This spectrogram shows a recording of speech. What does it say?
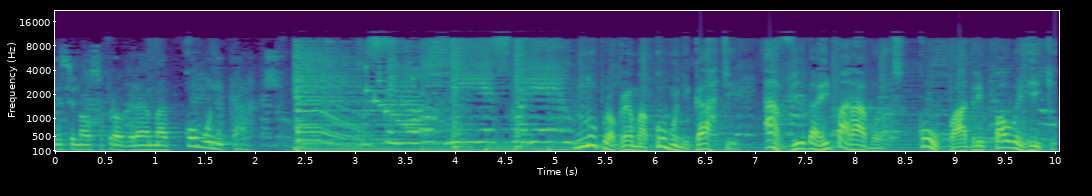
nesse nosso programa Comunicarte. No programa Comunicarte, a vida em parábolas, com o Padre Paulo Henrique.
